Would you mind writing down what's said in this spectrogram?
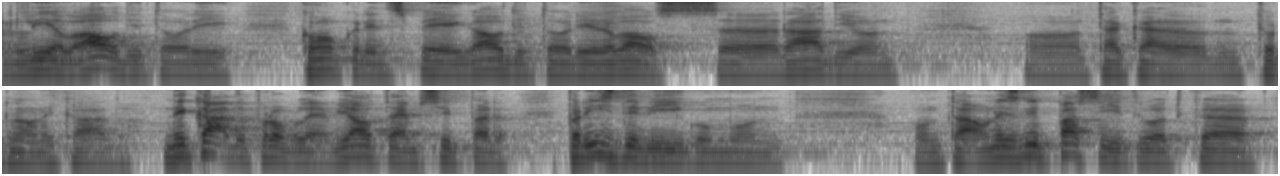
ar lielu auditoriju, konkurētspējīgu auditoriju ir valsts uh, radio. Un, un, tā kā tur nav nekādu, nekādu problēmu. Jautājums ir par, par izdevīgumu un, un tā. Un es gribu pasītrot, ka uh,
